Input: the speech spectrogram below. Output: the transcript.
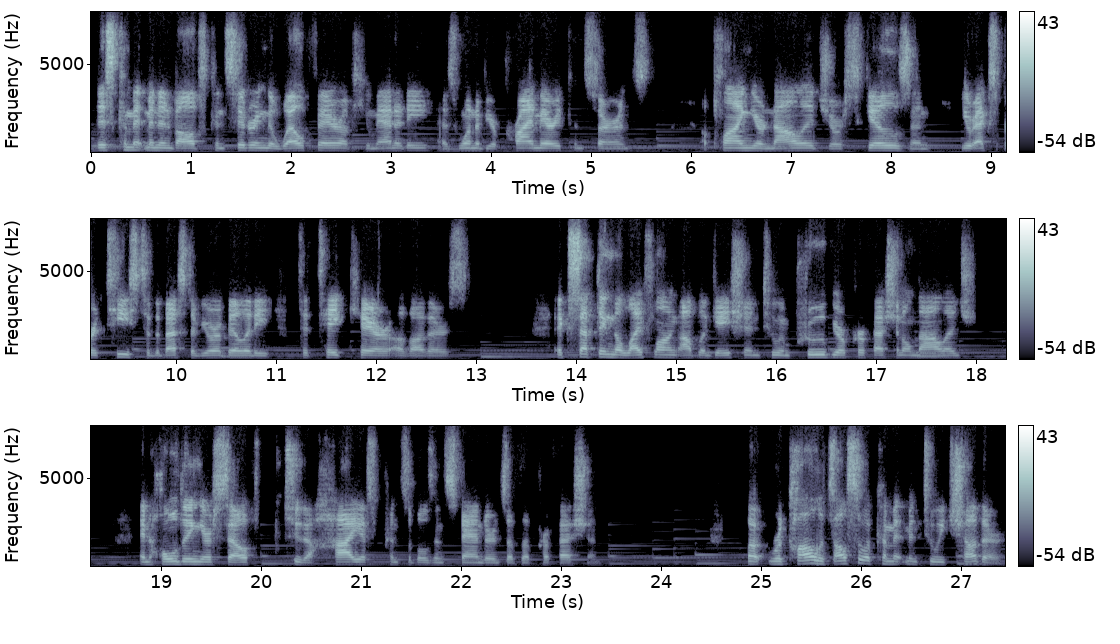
This commitment involves considering the welfare of humanity as one of your primary concerns applying your knowledge, your skills, and your expertise to the best of your ability to take care of others. Accepting the lifelong obligation to improve your professional knowledge and holding yourself to the highest principles and standards of the profession. But recall, it's also a commitment to each other.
